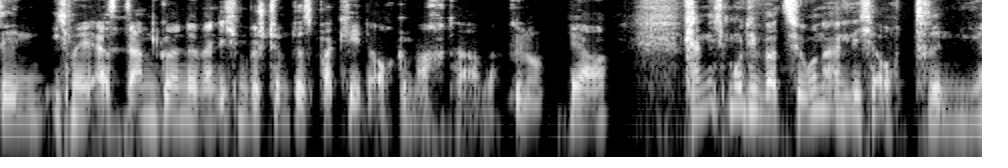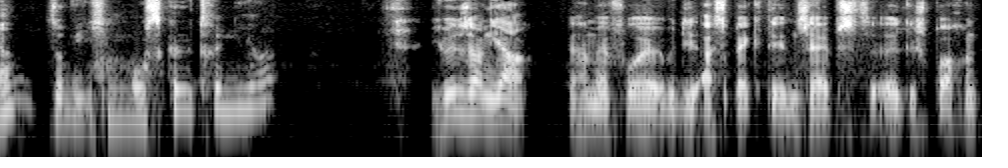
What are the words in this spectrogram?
den ich mir erst dann gönne, wenn ich ein bestimmtes Paket auch gemacht habe. Genau. Ja. Kann ich Motivation eigentlich auch trainieren, so wie ich einen Muskel trainiere? Ich würde sagen, ja. Wir haben ja vorher über die Aspekte im Selbst äh, gesprochen.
